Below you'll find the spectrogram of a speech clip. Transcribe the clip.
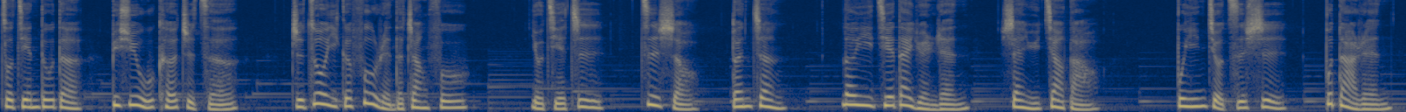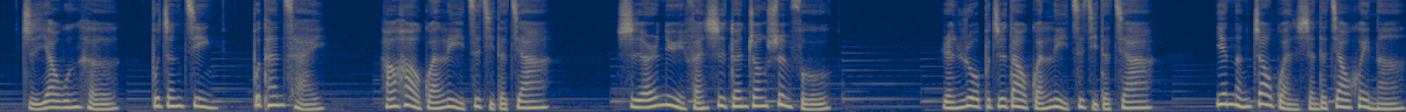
做监督的必须无可指责，只做一个妇人的丈夫，有节制，自守，端正，乐意接待远人，善于教导，不因酒滋事，不打人，只要温和，不争竞，不贪财，好好管理自己的家，使儿女凡事端庄顺服。人若不知道管理自己的家，焉能照管神的教会呢？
